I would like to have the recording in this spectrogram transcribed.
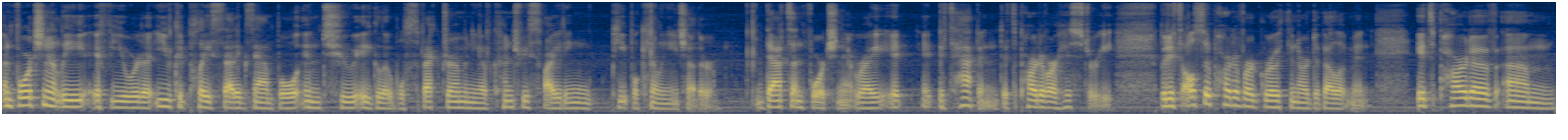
unfortunately, if you were to, you could place that example into a global spectrum, and you have countries fighting, people killing each other. That's unfortunate, right? It, it it's happened. It's part of our history, but it's also part of our growth and our development. It's part of um,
